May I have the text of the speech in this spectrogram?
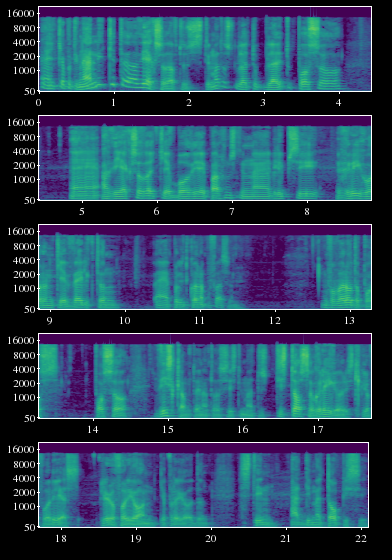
Ε, και από την άλλη και τα αδιέξοδα αυτού του συστήματος, δηλαδή του, δηλαδή του πόσο ε, αδιέξοδα και εμπόδια υπάρχουν στην ε, λήψη γρήγορων και ευέλικτων ε, πολιτικών αποφάσεων. Είναι φοβερό το πώς, πόσο δίσκαμπτο είναι αυτό το σύστημα τους, της τόσο γρήγορης κυκλοφορίας πληροφοριών και προϊόντων στην αντιμετώπιση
